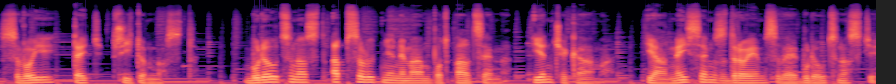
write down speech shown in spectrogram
Svoji teď přítomnost. Budoucnost absolutně nemám pod palcem, jen čekám. Já nejsem zdrojem své budoucnosti.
